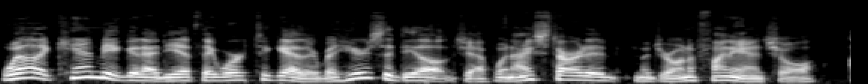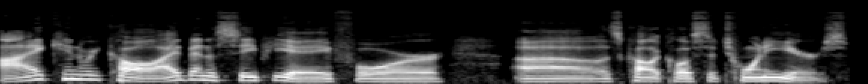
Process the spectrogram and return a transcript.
Well, it can be a good idea if they work together. But here's the deal, Jeff. When I started Madrona Financial, I can recall I'd been a CPA for, uh, let's call it close to 20 years.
